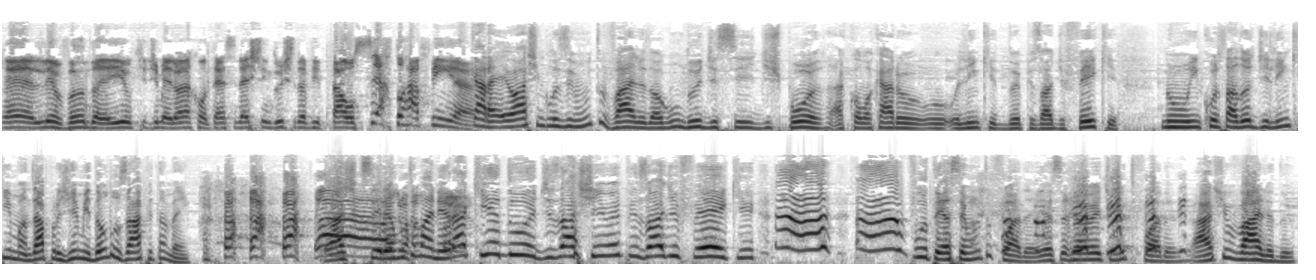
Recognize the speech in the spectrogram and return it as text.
é, levando aí o que de melhor acontece nesta indústria vital. Certo, Rafinha? Cara, eu acho inclusive muito válido algum dude se dispor a colocar o, o- link do episódio fake no encurtador de link e mandar pro gemidão do zap também. Eu acho que seria muito maneiro. Aqui, dudes, achei um episódio fake. Ah, ah, puta, ia ser muito foda. Ia ser realmente muito foda. Acho válido.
